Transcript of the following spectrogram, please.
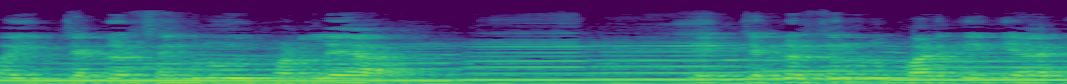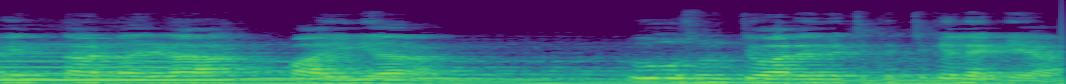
ਭਾਈ ਚੱਕਰ ਸਿੰਘ ਨੂੰ ਵੀ ਫੜ ਲਿਆ। ਤੇ ਚੱਕਰ ਸਿੰਘ ਨੂੰ ਫੜ ਕੇ ਕਿਹਾ ਕਿ ਤੁਹਾਡਾ ਜਿਹੜਾ ਭਾਈ ਆ, ਉਹ ਉਸ ਨੂੰ ਚਵਾਰੇ ਵਿੱਚ ਖਿੱਚ ਕੇ ਲੈ ਗਿਆ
